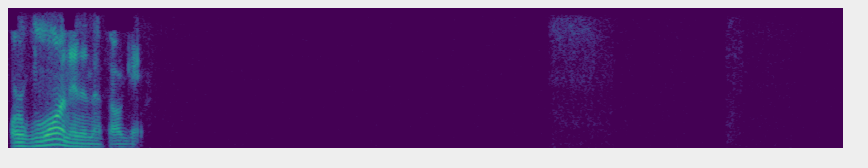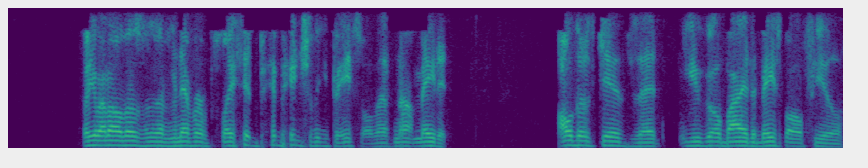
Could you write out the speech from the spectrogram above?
or won an NFL game. Think about all those that have never played Major League Baseball that have not made it. All those kids that you go by the baseball field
